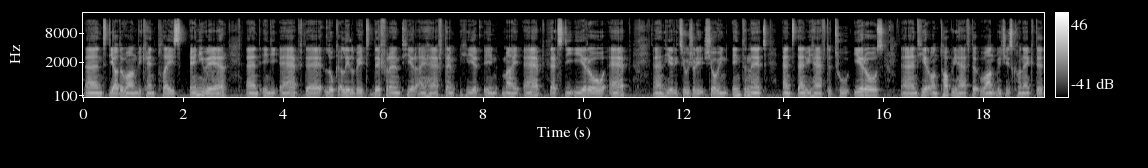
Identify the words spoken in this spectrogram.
and the other one we can place anywhere and in the app they look a little bit different. Here I have them here in my app. That's the Eero app. And here it's usually showing internet. And then we have the two Eeros. And here on top we have the one which is connected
